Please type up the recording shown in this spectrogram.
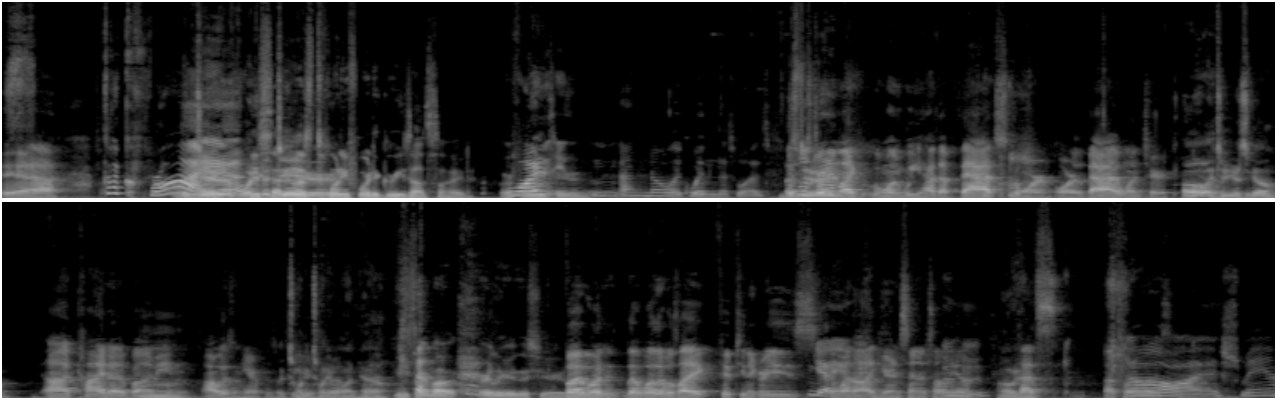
Yeah, I'm gonna cry. Dude, what he said the it was 24 degrees outside. Or Why? 42. I don't know, like when this was. this The was during like when we had the bad storm or the bad winter. Oh, like two years ago? Uh, kind of, but I mean, I wasn't here for Like the ago, 2021, yeah. but- He's talking about earlier this year. But like- when the weather was like 15 degrees Yeah, and yeah. whatnot here in San Antonio, Mhm. Oh, yeah. that's that's what it was. Gosh, man.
